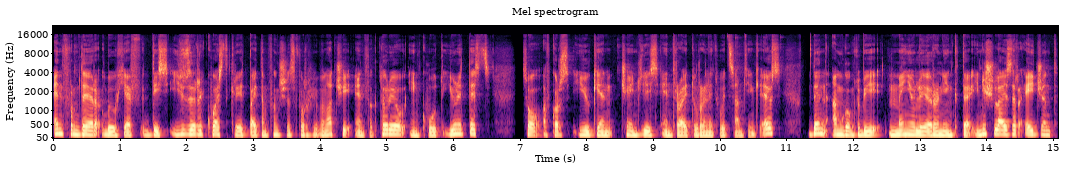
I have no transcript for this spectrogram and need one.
And from there, we'll have this user request, create Python functions for Fibonacci and factorial, include unit tests. So of course you can change this and try to run it with something else. Then I'm going to be manually running the initializer agent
